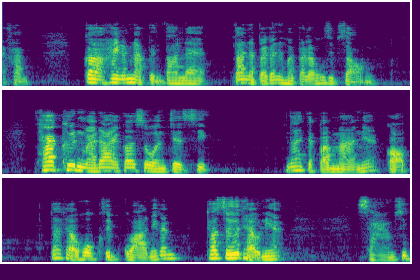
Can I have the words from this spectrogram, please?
นะครับ ก็ให้น้ำหนักเป็นต้านแรก ต้านต่อไปก็ 1,862 ถ้าขึ้นมาได้ก็โซน 70 น่าจะประมาณเนี้ยกรอบ ถ้าแถว 60 กว่านี่ก็ถ้าซื้อแถวเนี้ยสามสิบ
